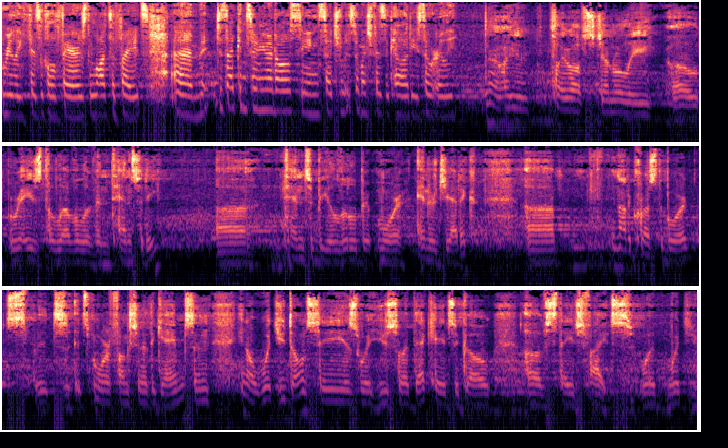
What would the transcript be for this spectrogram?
really physical affairs, lots of fights. Um, does that concern you at all, seeing such so much physicality so early? No, playoffs generally uh, raise the level of intensity. Uh, tend to be a little bit more energetic. Uh, not across the board. It's, it's it's more a function of the games, and you know what you don't see is what you saw decades ago of staged fights. What, what you,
